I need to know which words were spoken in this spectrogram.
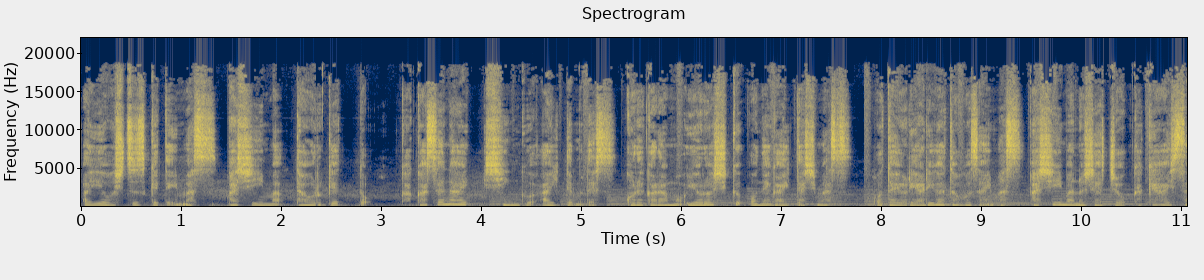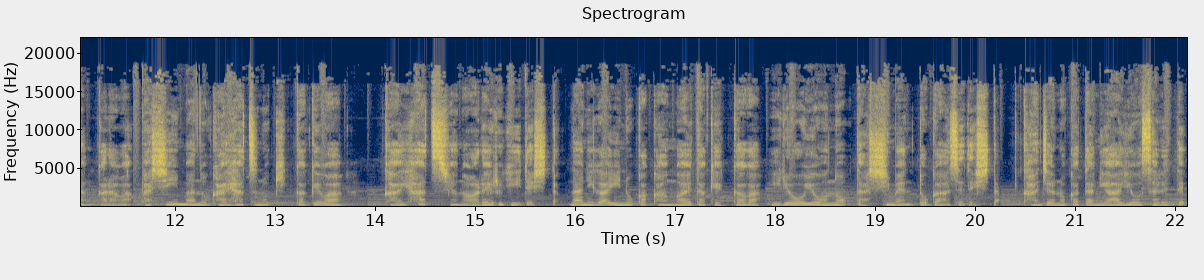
愛用し続けています。パシーマタオルケット欠かせない寝具アイテムです。これからもよろしくお願いいたします。お便りありがとうございます。パシーマの社長、架橋さんからは、パシーマの開発のきっかけは、開発者のアレルギーでした。何がいいのか考えた結果が医療用の脱脂綿とガーゼでした。患者の方に愛用されて、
